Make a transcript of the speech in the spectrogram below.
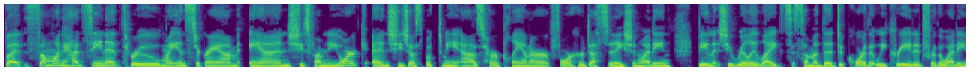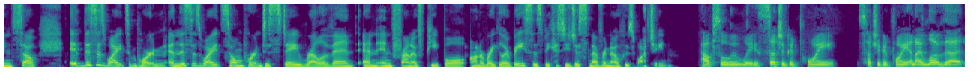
but someone had seen it through my Instagram, and she's from New York, and she just booked me as her planner for her destination wedding, being that she really liked some of the decor that we created for the wedding. So it, this is why it's important. And this is why it's so important to stay relevant and in front of people on a regular basis because you just never know who's watching. Absolutely. Such a good point. Such a good point. And I love that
